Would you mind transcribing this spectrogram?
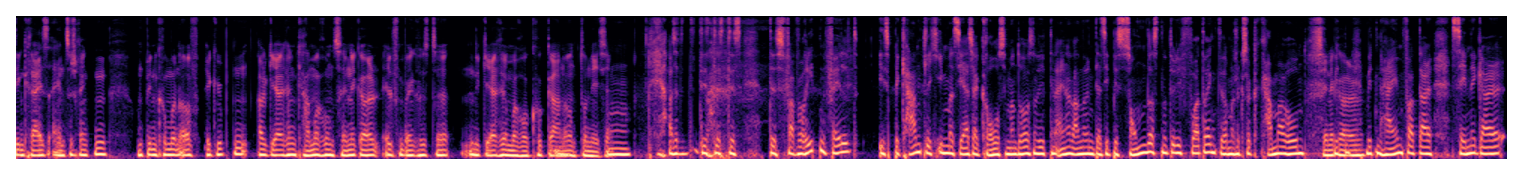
den Kreis einzuschränken und bin gekommen auf Ägypten, Algerien, Kamerun, Senegal, Elfenbeinküste, Nigeria, Marokko, Ghana und Tunesien. Mhm. Also das, das, das, das Favoritenfeld ist bekanntlich immer sehr, sehr groß. Ich meine, du hast natürlich den einen oder anderen, der sich besonders natürlich vordrängt. Da haben wir schon gesagt, Kamerun Senegal. mit, mit dem Heimvorteil, Senegal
